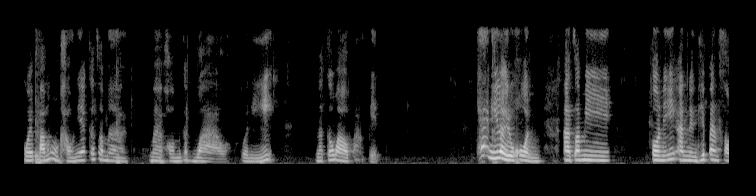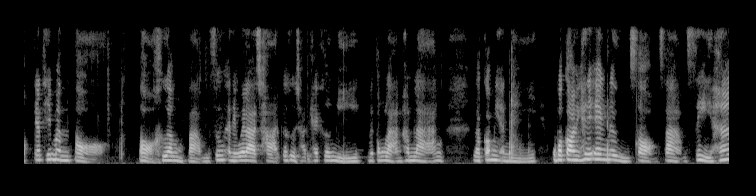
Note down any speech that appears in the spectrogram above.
กลวยปั๊มของเขาเนี่ยก็จะมามาพร้อมกับวาล์วตัวนี้ แล้วก็วาล์วปากเป็ด นี้เลยทุกคน อาจจะมีตัวนี้อีกอันหนึ่งที่เป็นซ็อกเก็ตที่มันต่อต่อเครื่องปั๊ม ซึ่งอันนี้เวลาชาร์จก็คือชาร์จแค่เครื่องนี้ ไม่ต้องล้างห้ามล้าง แล้วก็มีอันนี้ อุปกรณ์มีแค่นี้เองหนึ่งสองสามสี่ห้า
